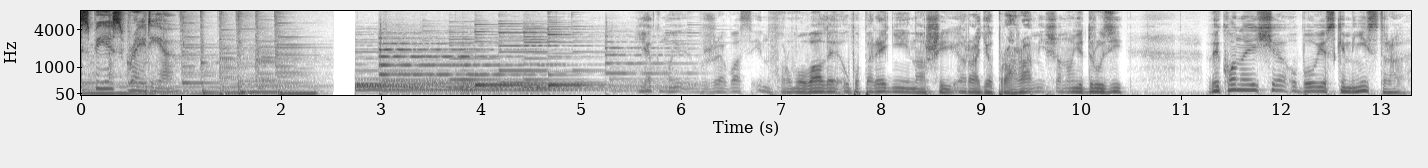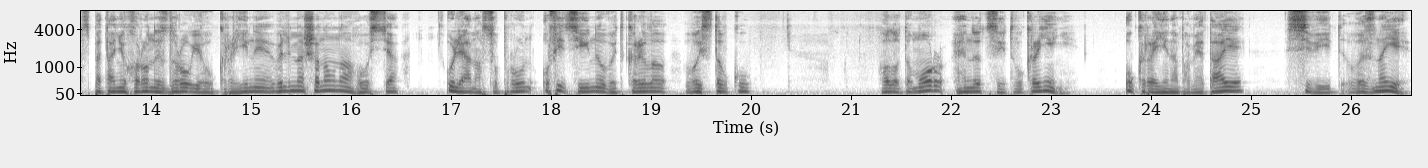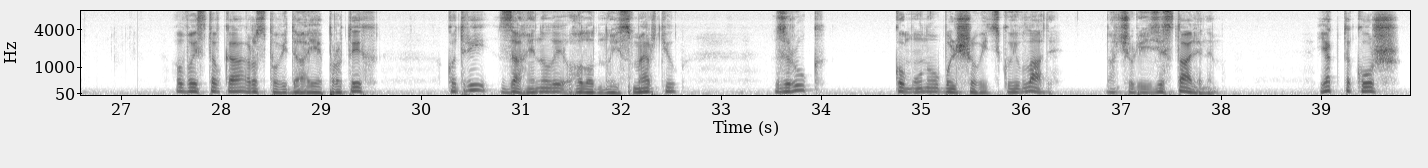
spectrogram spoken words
SBS Radio. Як ми вже вас інформували у попередній нашій радіопрограмі, шановні друзі, виконуюча обов'язки міністра з питань охорони здоров'я України, вельмишановна гостя Уляна Супрун офіційно відкрила виставку Голодомор геноцид в Україні. Україна пам'ятає, світ визнає. Виставка розповідає про тих, котрі загинули голодною смертю з рук комуно-большевицької влади на чолі зі Сталіним, як також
